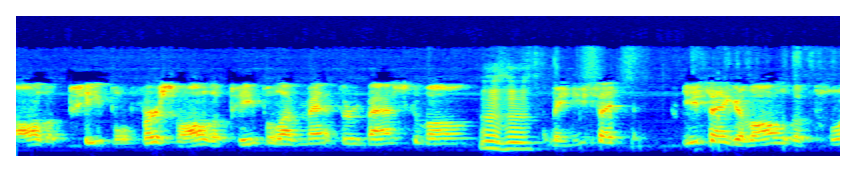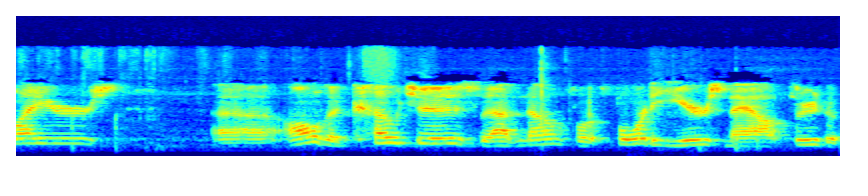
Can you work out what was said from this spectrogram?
all the people. First of all, all the people I've met through basketball. Mm-hmm. I mean, you think you think of all the players, uh, all the coaches that I've known for 40 years now through the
